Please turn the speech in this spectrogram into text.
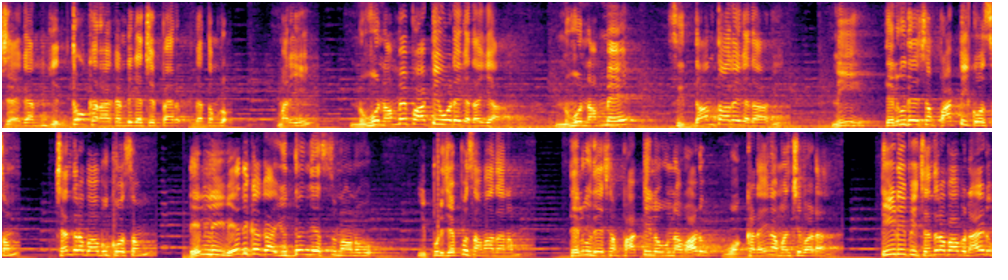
జగన్ ఎంతో కరాఖండిగా చెప్పారు గతంలో. మరి నువ్వు నమ్మే పార్టీ ఓడే కదయ్యా నువ్వు నమ్మే సిద్ధాంతాలే కదా అవి. నీ తెలుగుదేశం పార్టీ కోసం చంద్రబాబు కోసం ఢిల్లీ వేదికగా యుద్ధం చేస్తున్నావు నువ్వు. ఇప్పుడు చెప్పు సమాధానం. తెలుగుదేశం పార్టీలో ఉన్నవాడు ఒక్కడైనా మంచివాడా? టీడీపీ చంద్రబాబు నాయుడు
